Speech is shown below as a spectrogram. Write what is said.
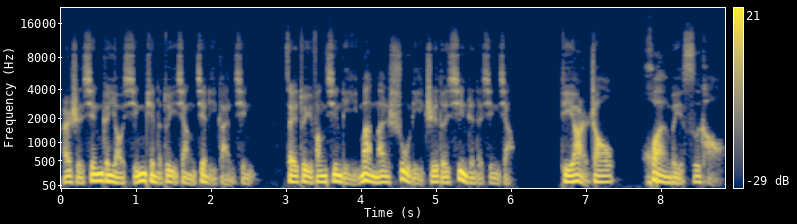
而是先跟要行骗的对象建立感情，在对方心里慢慢树立值得信任的形象。第二招，换位思考。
